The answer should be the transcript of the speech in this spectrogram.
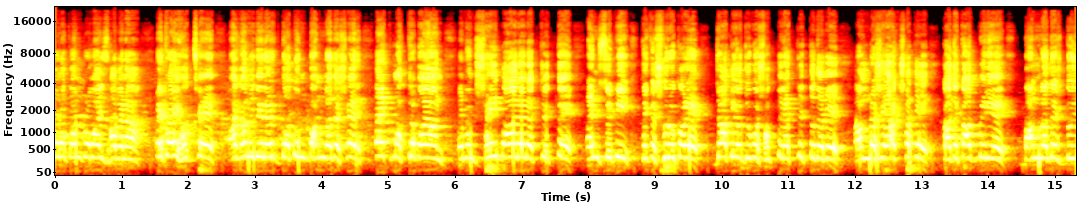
কোনো কম্প্রোমাইজ হবে না। এটাই হচ্ছে আগামী দিনের নতুন বাংলাদেশের একমাত্র বয়ান এবং সেই বয়ানের নেতৃত্বে এনসিপি থেকে শুরু করে জাতীয় যুব শক্তি নেতৃত্ব দেবে। আমরা সে একসাথে কাঁধে কাঁধ মিলিয়ে বাংলাদেশ দুই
